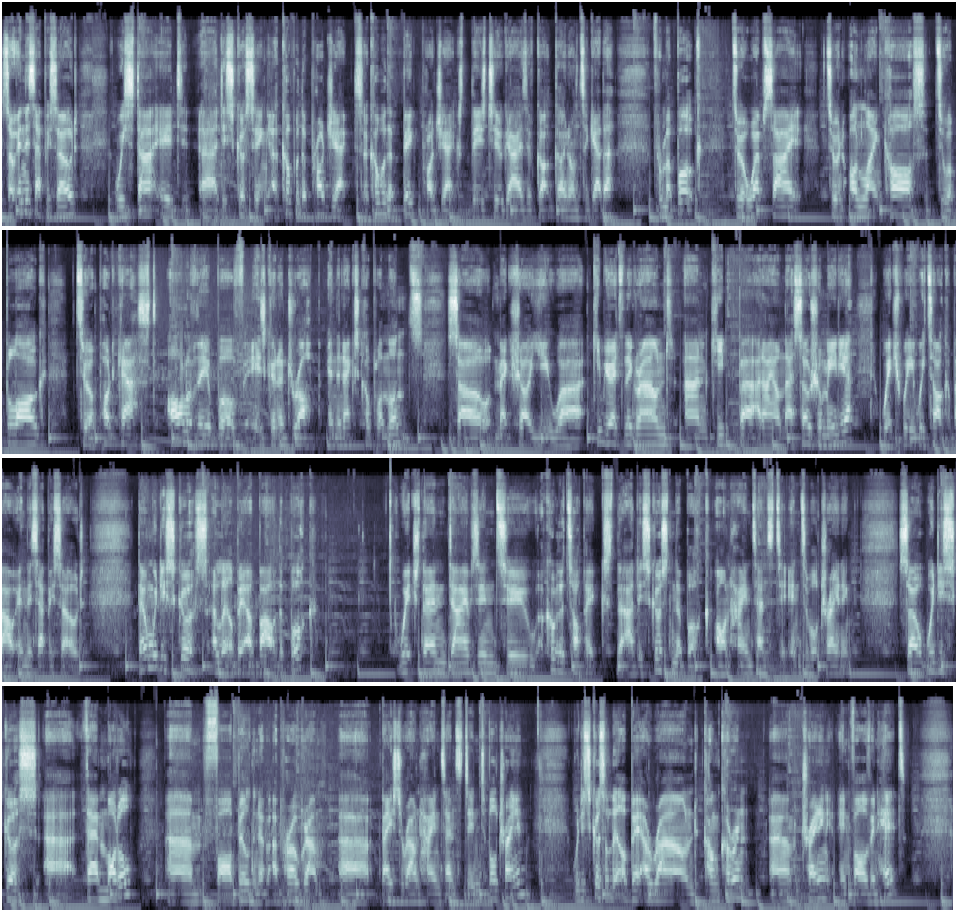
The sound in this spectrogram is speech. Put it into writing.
So, in this episode, we started uh, discussing a couple of the projects, a couple of the big projects these two guys have got going on together from a book to a website to an online course to a blog to a podcast. All of the above is going to drop in the next couple of months. So make sure you uh, keep your ear to the ground and keep uh, an eye on their social media, which we, we talk about in this episode. Then we discuss a little bit about the book which then dives into a couple of the topics that are discussed in the book on high intensity interval training. So, we discuss uh, their model um, for building a, a program uh, based around high intensity interval training. We discuss a little bit around concurrent um, training involving HIT,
